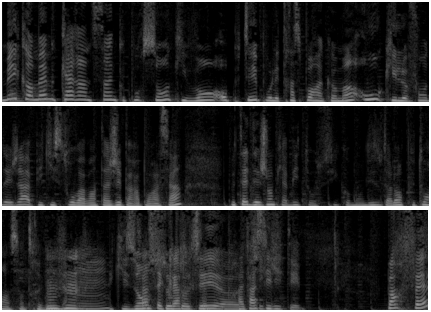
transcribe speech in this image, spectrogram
mais quand même 45% qui vont opter pour les transports en commun ou qui le font déjà et puis qui se trouvent avantagés par rapport à ça. Peut-être des gens qui habitent aussi, comme on dit tout à l'heure, plutôt en centre-ville mhm. et qui ont ce côté facilité. Parfait.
